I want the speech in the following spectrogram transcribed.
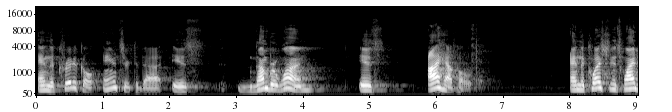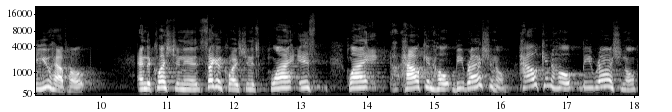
And the critical answer to that is number one, is I have hope. And the question is, why do you have hope? And the question is, second question is, why is why how can hope be rational? How can hope be rational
